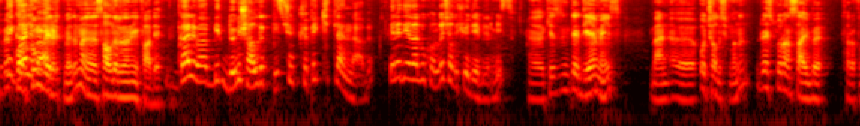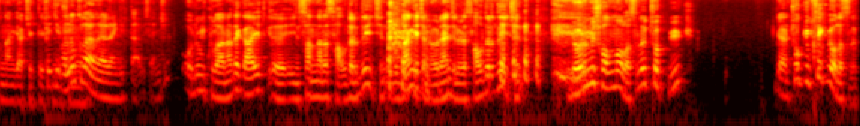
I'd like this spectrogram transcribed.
Köpek Ve korkumu galiba- belirtmedim. e, saldırdığını ifade ettim. Galiba bir dönüş aldık biz çünkü köpek kitlendi abi. Belediyeler bu konuda çalışıyor diyebilir miyiz? E, kesinlikle diyemeyiz. Ben e, o çalışmanın restoran sahibi tarafından gerçekleştiğini Peki onun düşünüyorum. kulağı nereden gitti abi sence? Onun kulağına da gayet e, insanlara saldırdığı için, buradan geçen öğrencilere saldırdığı için görmüş olma olasılığı çok büyük. Yani çok yüksek bir olasılık.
